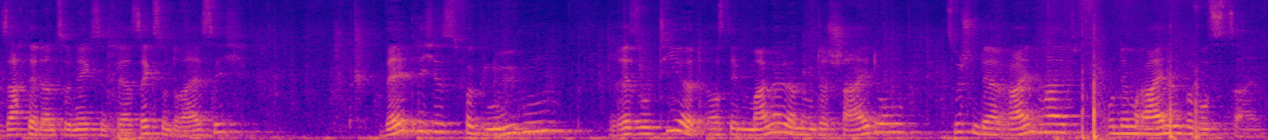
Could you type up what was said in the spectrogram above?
sagt er dann zunächst in Vers 36, weltliches Vergnügen resultiert aus dem Mangel an Unterscheidung zwischen der Reinheit und dem reinen Bewusstsein.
